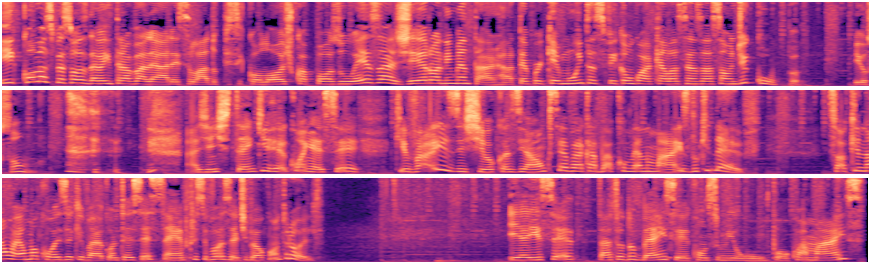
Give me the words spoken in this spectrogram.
E como as pessoas devem trabalhar esse lado psicológico após o exagero alimentar? Até porque muitas ficam com aquela sensação de culpa. Eu sou uma. a gente tem que reconhecer que vai existir ocasião que você vai acabar comendo mais do que deve. Só que não é uma coisa que vai acontecer sempre se você tiver o controle. E aí você tá tudo bem, você consumiu um pouco a mais.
